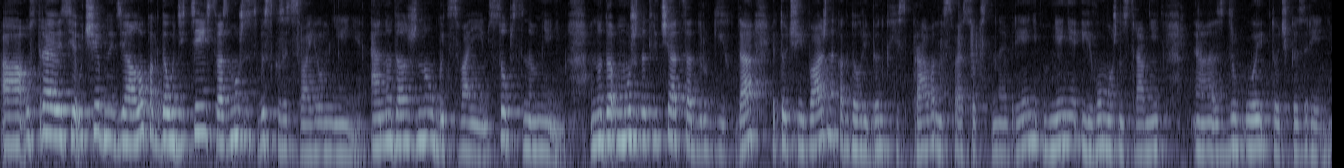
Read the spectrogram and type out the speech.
а, устраиваете учебный диалог, когда у детей есть возможность высказать свое мнение. И оно должно быть своим, собственным мнением. Оно может отличаться от других. Да? Это очень важно, когда у ребенка есть право на свое собственное мнение, и его можно сравнить а, с другой точкой зрения.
